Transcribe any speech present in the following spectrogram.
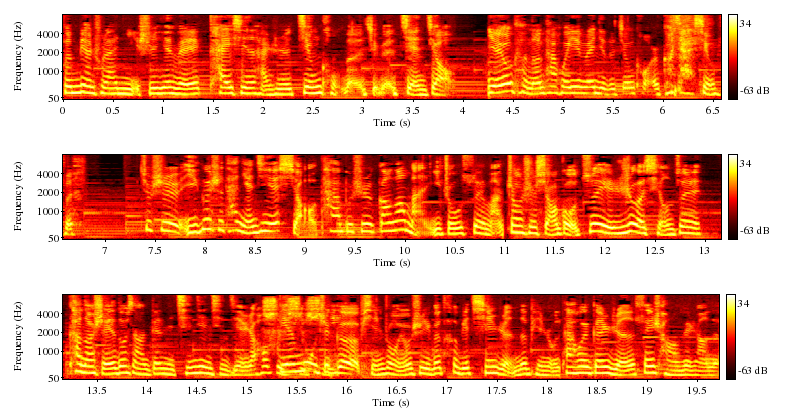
分辨出来你是因为开心还是惊恐的这个尖叫，也有可能它会因为你的惊恐而更加兴奋。就是一个是它年纪也小，它不是刚刚满一周岁嘛，正是小狗最热情、最看到谁都想跟你亲近亲近。然后边牧这个品种又是一个特别亲人的品种，它会跟人非常非常的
